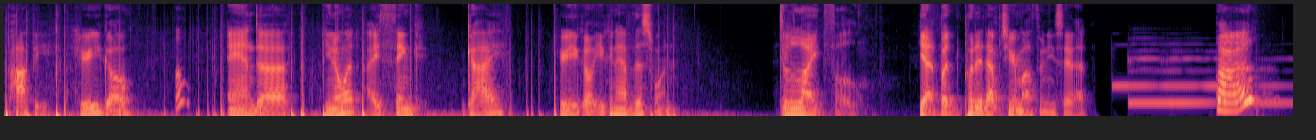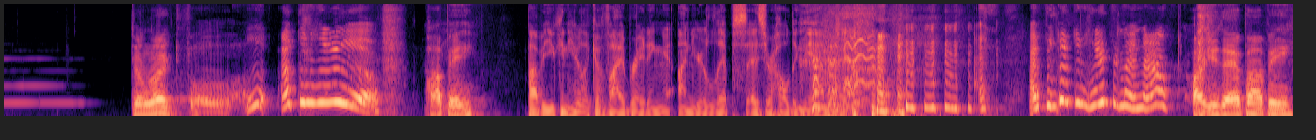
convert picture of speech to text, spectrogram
Poppy, here you go. Oh. And uh, you know what? I think, Guy, here you go. You can have this one. Delightful. Yeah, but put it up to your mouth when you say that. Guy? Delightful. Yeah, I can hear you. Poppy, Poppy, you can hear like a vibrating on your lips as you're holding the envelope. I think I can hear it through my mouth. are you there, Poppy?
